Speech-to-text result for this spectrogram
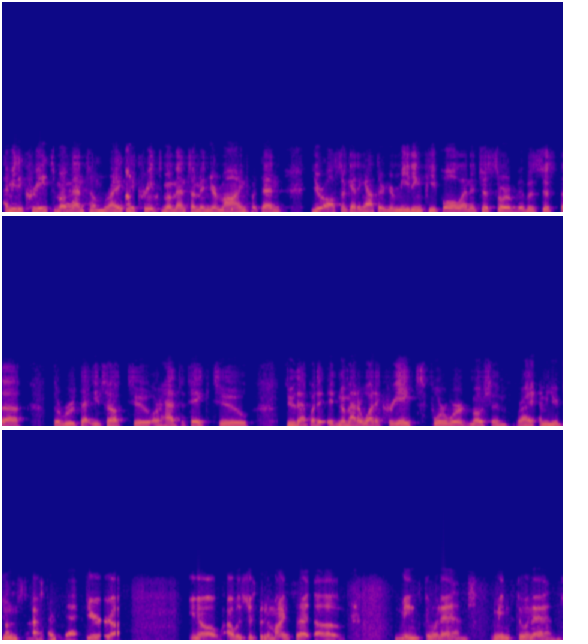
I mean, it creates momentum, right? It creates momentum in your mind, but then you're also getting out there. You're meeting people, and it just sort of it was just the the route that you took to or had to take to do that. But it, it no matter what, it creates forward motion, right? I mean, you're doing stuff every day. You're uh, you know, I was just in the mindset of means to an end, means to an end.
